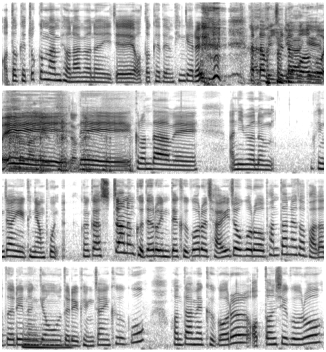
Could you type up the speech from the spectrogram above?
어떻게 조금만 변하면은 이제 어떻게든 핑계를 갖다 붙인다고 하고 예. 네. 그런 다음에 아니면은 굉장히 그냥 본 그러니까 숫자는 그대로인데 그거를 자의적으로 판단해서 받아들이는 음. 경우들이 굉장히 크고 그다음에 그거를 어떤 식으로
